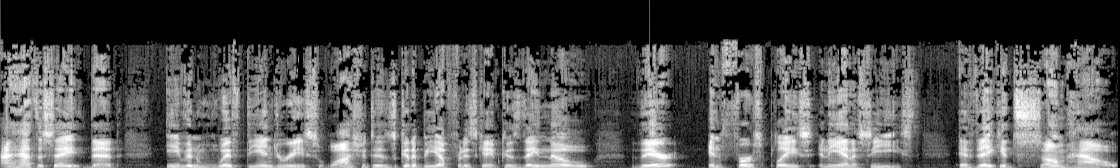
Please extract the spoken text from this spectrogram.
I have to say that even with the injuries, Washington's going to be up for this game because they know they're in first place in the NFC East. If they could somehow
